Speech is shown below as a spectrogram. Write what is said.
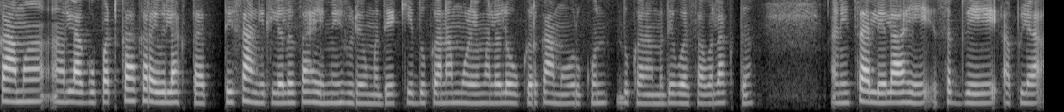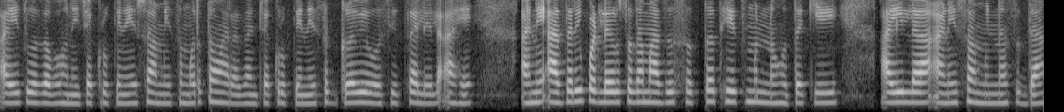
कामं लागोपाठ का करावी लागतात ते सांगितलेलंच आहे मी व्हिडिओमध्ये की दुकानामुळे मला लवकर कामं उरकून दुकानामध्ये बसावं लागतं. आणि चाललेलं आहे सगळे आपल्या आई तुळजाभवानीच्या कृपेने स्वामी समर्थ महाराजांच्या कृपेने सगळं व्यवस्थित चाललेलं आहे. आणि आजारी पडल्यावर सुद्धा माझं सतत हेच म्हणणं होतं की आईला आणि स्वामींना सुद्धा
